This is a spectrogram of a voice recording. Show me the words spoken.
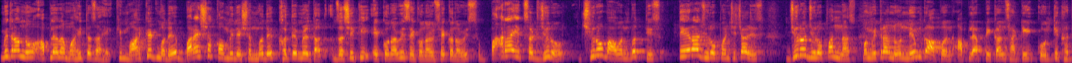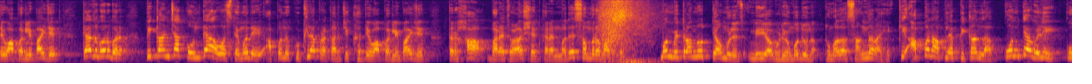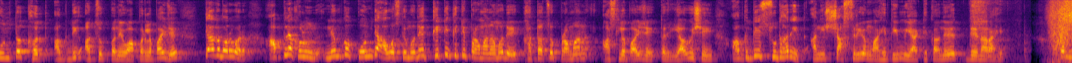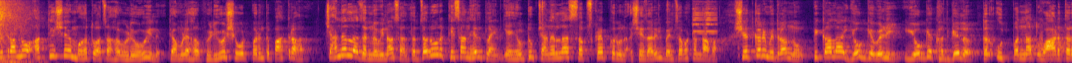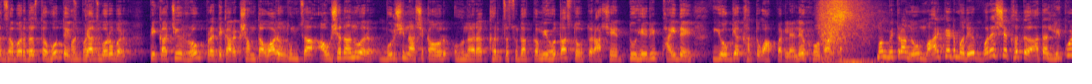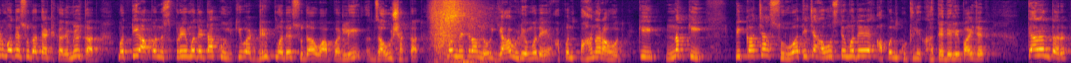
मित्रांनो आपल्याला माहीतच आहे की मार्केटमध्ये बऱ्याचशा कॉम्बिनेशनमध्ये खते मिळतात. जसे की एकोणावीस एकोणावीस एकोणावीस बारा एकसष्ट झिरो झिरो बावन्न बत्तीस तेरा झिरो पंचेचाळीस झिरो झिरो पन्नास. मग मित्रांनो नेमकं आपण आपल्या पिकांसाठी कोणती खते वापरली पाहिजेत? त्याचबरोबर पिकांच्या कोणत्या अवस्थेमध्ये आपण कुठल्या प्रकारची खते वापरली पाहिजेत? तर हा बऱ्याच वेळा शेतकऱ्यांमध्ये संभ्रम असतो. मग मित्रांनो त्यामुळेच मी या व्हिडिओमधून तुम्हाला सांगणार आहे की आपण आपल्या पिकांना कोणत्या वेळी कोणतं खत अगदी अचूकपणे वापरलं पाहिजे? त्याचबरोबर आपल्याकडून नेमकं कोणत्या अवस्थेमध्ये किती किती प्रमाणामध्ये खताचं प्रमाण असलं पाहिजे? तर याविषयी अगदी सुधारित आणि शास्त्रीय माहिती मी या ठिकाणी देणार आहे. तर मित्रांनो अतिशय महत्त्वाचा हा व्हिडिओ होईल. त्यामुळे हा व्हिडिओ शेवटपर्यंत पात्रा चॅनलला जर नवीन असाल तर जरूर किसान हेल्पलाईन या यूट्यूब चॅनलला सबस्क्राईब करून शेजारील बेलचं बटन दाबा. शेतकरी मित्रांनो पिकाला योग्य वेळी योग्य खत गेलं तर उत्पन्नात वाढ तर जबरदस्त होते. त्याचबरोबर पिकाची रोग प्रतिकारक क्षमता वाढून तुमचा औषधांवर बुरशीनाशकावर होणारा खर्च सुद्धा कमी होत असतो. तर असे दुहेरी फायदे योग्य खत वापरल्याने होत असतात. मग मित्रांनो मार्केटमध्ये बरेचसे खतं आता लिक्विडमध्ये सुद्धा त्या ठिकाणी मिळतात. मग ती आपण स्प्रेमध्ये टाकून किंवा ड्रिपमध्ये सुद्धा वापरली जाऊ शकतात. मग मित्रांनो या व्हिडिओमध्ये आपण पाहणार आहोत की नक्की पिकाच्या सुरुवातीच्या अवस्थेमध्ये आपण कुठली खते दिली पाहिजेत. त्यानंतर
